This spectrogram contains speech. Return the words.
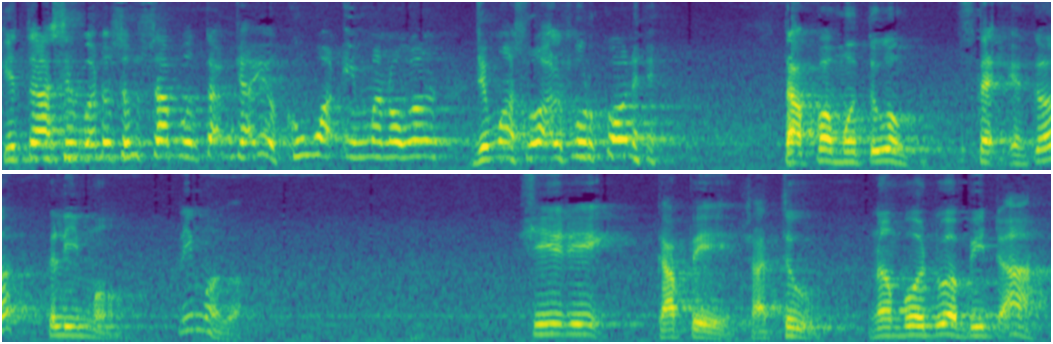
Kita rasa buat dosa besar pun tak percaya. Kuat iman orang jemaah surah Al-Furqan ni. Tak apa mau turun step yang ke kelima. Lima ke? Syirik kafir satu. Nombor dua bid'ah.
